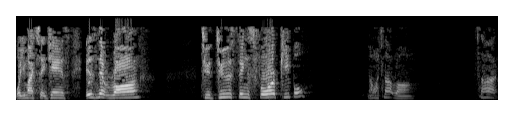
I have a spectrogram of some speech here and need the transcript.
Well, you might say, James, isn't it wrong to do things for people? No, it's not wrong. It's not.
